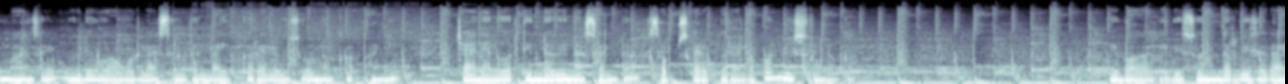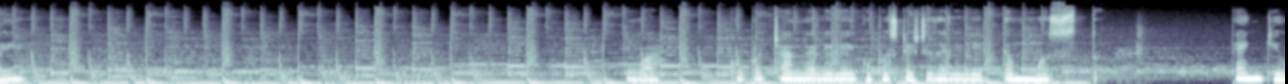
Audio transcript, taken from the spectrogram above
माझा व्हिडिओ आवडला असेल तर लाईक करायला विसरू नका आणि चॅनलवरती नवीन असेल तर सबस्क्राईब करायला पण विसरू नका. हे बघा किती सुंदर दिसत आहे. वा खूपच छान झालेली आहे खूपच टेस्टी झालेली एकदम मस्त. थँक्यू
